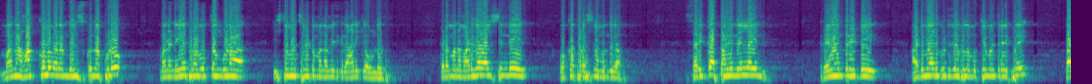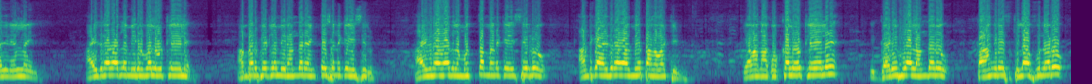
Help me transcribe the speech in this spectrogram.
మన హక్కులు మనం తెలుసుకున్నప్పుడు మనని ఏ ప్రభుత్వం కూడా ఇష్టం వచ్చినట్టు మన మీదకి రానికే ఉండదు. ఇక్కడ మనం అడగవలసింది ఒక ప్రశ్న ముందుగా. సరిగ్గా పది నెలలైంది. రేవంత్ రెడ్డి అడిమారి గుడ్డి దెబ్బల ముఖ్యమంత్రి అయిపోయి పది నెలలు అయింది హైదరాబాద్లో మీరు ఎవ్వరు ఓట్లు వేయలే. అంబర్పేటలో మీరు అందరు వెంకటేశ్వరకే వేసిర్రు. హైదరాబాద్లో మొత్తం మనకే వేసిర్రు. అందుకే హైదరాబాద్ మీద పగబట్టిండు ఏమో నాకు ఒక్క ఓట్లు వేయలే. ఈ గరీబ్ వాళ్ళందరూ కాంగ్రెస్ ఖిలాఫ్ ఉన్నారు.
